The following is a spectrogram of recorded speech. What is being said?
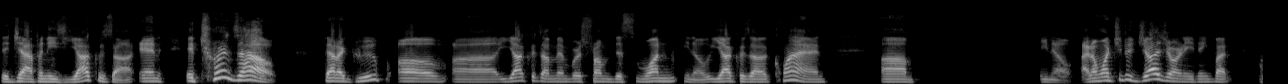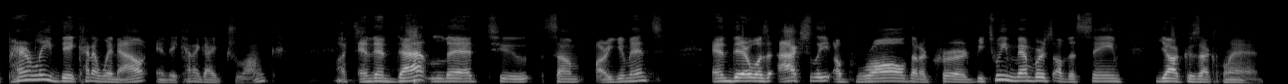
the Japanese yakuza, and it turns out that a group of uh, yakuza members from this one, you know, yakuza clan, um, you know, I don't want you to judge or anything, but apparently they kind of went out and they kind of got drunk, What? and then that led to some arguments. And there was actually a brawl that occurred between members of the same Yakuza clan.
